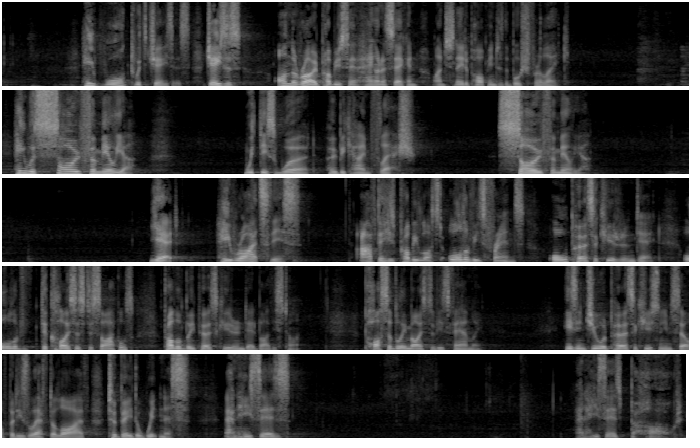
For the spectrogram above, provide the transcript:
He walked with Jesus. Jesus on the road probably said, Hang on a second, I just need to pop into the bush for a leak. He was so familiar with this word who became flesh. So familiar. Yet, he writes this after he's probably lost all of his friends, all persecuted and dead. All of the closest disciples, probably persecuted and dead by this time. Possibly most of his family. He's endured persecution himself, but he's left alive to be the witness. And he says, and he says, Behold,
